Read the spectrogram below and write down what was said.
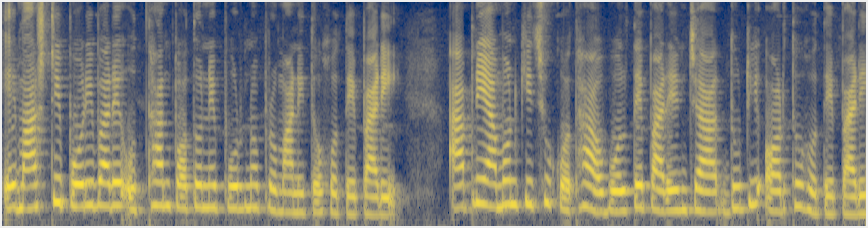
এই মাসটি পরিবারে উত্থান পতনে পূর্ণ প্রমাণিত হতে পারে। আপনি এমন কিছু কোথাও বলতে পারেন যা দুটি অর্থ হতে পারে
